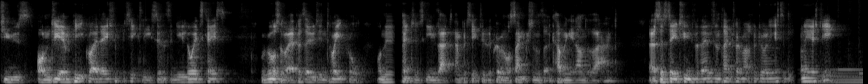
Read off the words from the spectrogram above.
issues on GMP equalisation, particularly since the new Lloyds case. We've also got episodes into April on the Pension Schemes Act and particularly the criminal sanctions that are coming in under that act. Uh, so stay tuned for those and thanks very much for joining us today on ESG.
